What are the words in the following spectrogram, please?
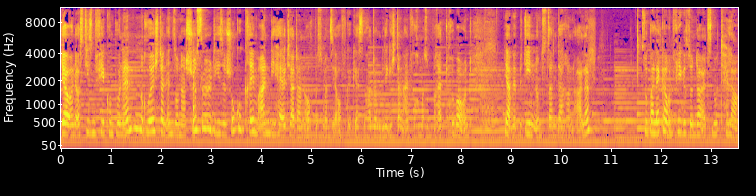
Ja, und aus diesen vier Komponenten rühre ich dann in so einer Schüssel diese Schokocreme an. Die hält ja dann auch, bis man sie aufgegessen hat. Und lege ich dann einfach immer so ein Brett drüber und ja, wir bedienen uns dann daran alle. Super lecker und viel gesünder als Nutella.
